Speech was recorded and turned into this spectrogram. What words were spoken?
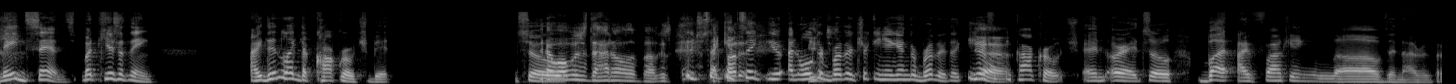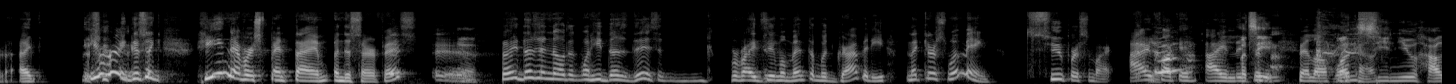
made sense, but here's the thing. I didn't like the cockroach bit. So yeah, what was that all about? 'Cause it's just like it's it- like you're an older j- brother tricking a younger brother. It's like Yeah. cockroach. And all right, so but I fucking love the Naruto. Like you're right, because like he never spent time on the surface. yeah. So he doesn't know that when he does this, it provides him momentum with gravity, like you're swimming. Super smart. I Yeah. fucking I But see, fell off once couch. he knew how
